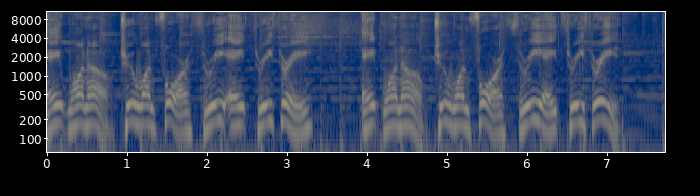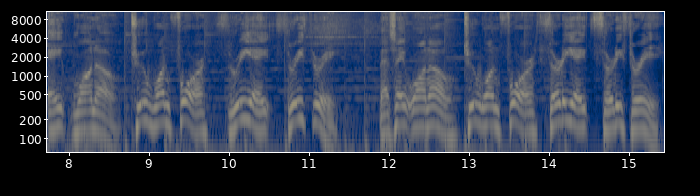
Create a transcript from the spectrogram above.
810 214 3833. 810 214 3833. 810 214 3833. That's 810 214 3833.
